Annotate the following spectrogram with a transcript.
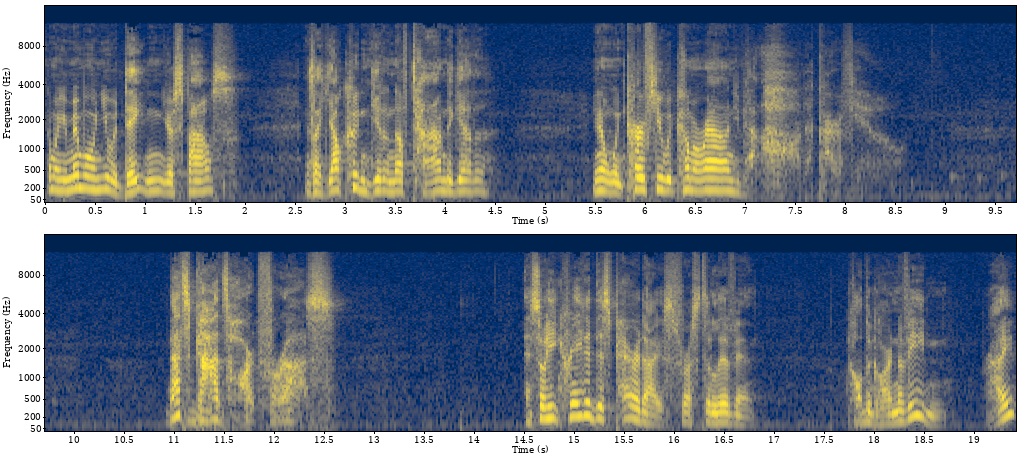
Come on, you remember when you were dating your spouse? It's like y'all couldn't get enough time together. You know, when curfew would come around, you'd be like, oh, the curfew. That's God's heart for us. And so he created this paradise for us to live in called the Garden of Eden, right?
